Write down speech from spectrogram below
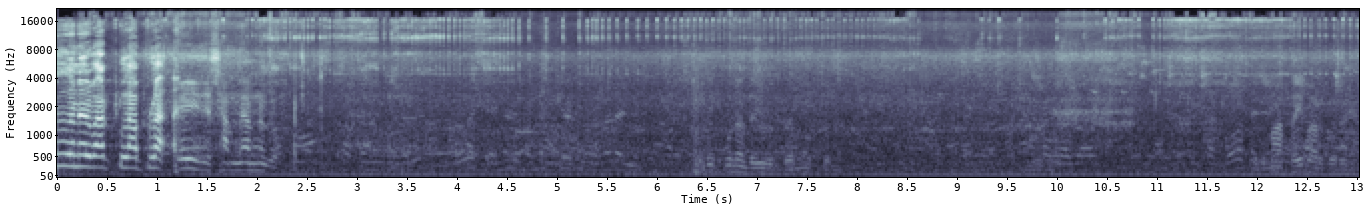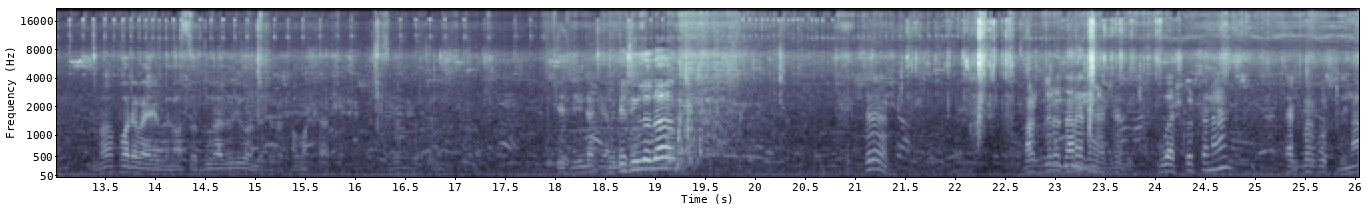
ওজনের বাট লাপলা এই যে সামনে আপনাকে। পরে বাইরে বেন অত দূরাদূরি করেন সমস্যা আছে কেসিংটা কেমন কেসিং লো দা মাছ ধরে দাঁড়ায় থাকে খালি কুয়াশ করছে না একবার করছে না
